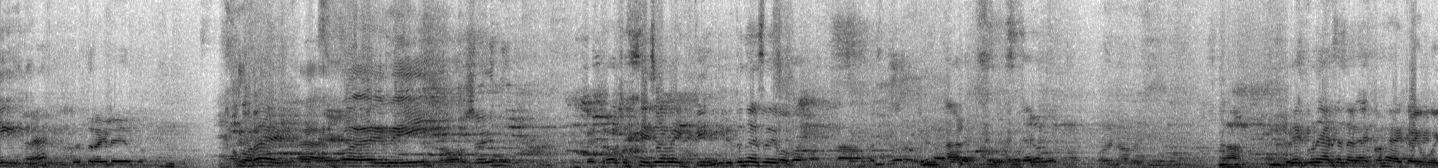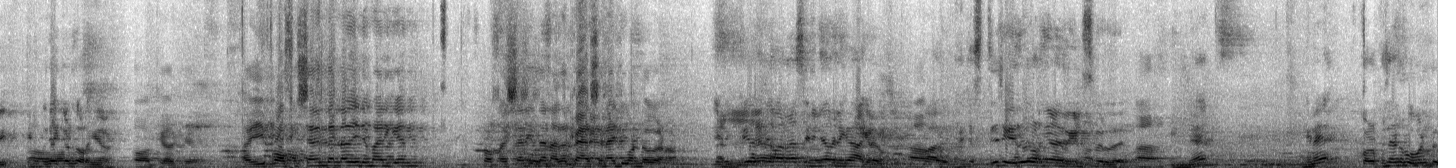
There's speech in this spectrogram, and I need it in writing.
ഈ കുറേ ഇപ്പൊ ഈ എത്ര വർഷം എനിക്ക് ഇരുപത്തൊന്ന് വയസ്സായി. നാല് അഞ്ചാറ് ഒരു അക്കൗണ്ട് നേരത്തെ ഉണ്ടായിരുന്നു അക്കൗണ്ട് ഹാക്കായി പോയി. പിന്നെ പുതിയ അക്കൗണ്ട് തുടങ്ങിയാണ് ഓക്കെ ഓക്കെ. ഈ പ്രൊഫഷനിൽ തന്നെ തീരുമാനിക്കാൻ പ്രൊഫഷനിൽ തന്നെ അത് പാഷനായിട്ട് കൊണ്ടുപോകണം? എനിക്ക് സത്യം പറഞ്ഞാൽ സിനിമ ആഗ്രഹം. അപ്പൊ അത് ഞാൻ ജസ്റ്റ് ചെയ്ത് തുടങ്ങിയാണ് റീൽസ് വെറുതെ. പിന്നെ ഇങ്ങനെ കുഴപ്പമില്ലാണ്ട് പോകുന്നുണ്ട്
